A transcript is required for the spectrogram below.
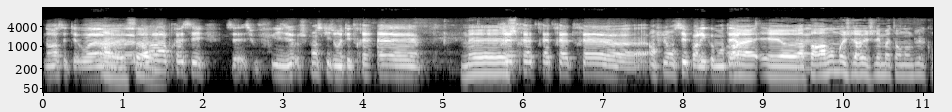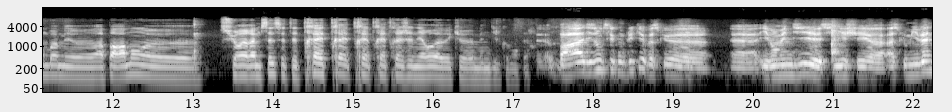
non c'était ouais, Ah ouais, euh, ça, bah, après c'est je pense qu'ils ont été très très Mais je- très très très très euh, influencés par les commentaires Ouais, et euh, Euh, apparemment, moi je l'ai je l'ai maté en anglais le combat, mais apparemment sur RMC c'était très très très très très généreux avec euh, Mendy le commentaire. Euh, bah disons que c'est compliqué parce que euh, euh, Yvan Mendy est signé chez Asloum Event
